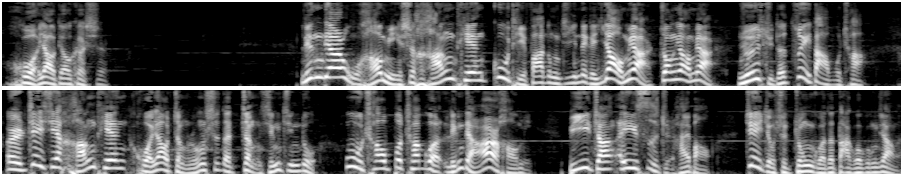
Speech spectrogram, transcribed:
火药雕刻师。零点五毫米是航天固体发动机那个药面装药面允许的最大误差，而这些航天火药整容师的整形精度。误超不超过零点二毫米，比一张 A 四纸还薄，这就是中国的大国工匠了。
